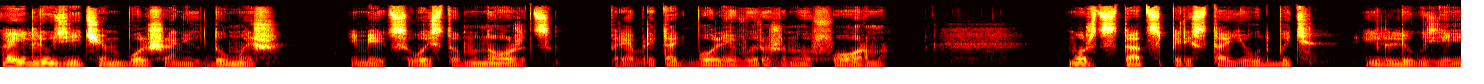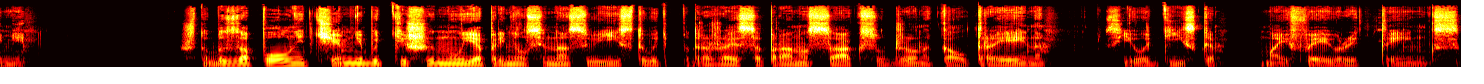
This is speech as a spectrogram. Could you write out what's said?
А иллюзии, чем больше о них думаешь, имеют свойство множиться приобретать более выраженную форму. Может, статься перестают быть иллюзиями. Чтобы заполнить чем-нибудь тишину, я принялся насвистывать, подражая сопрано саксу Джона Колтрейна с его диска «My Favorite Things».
